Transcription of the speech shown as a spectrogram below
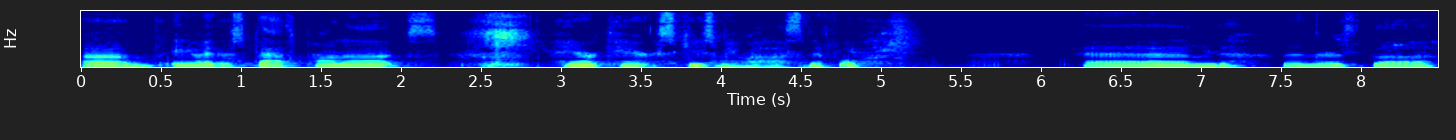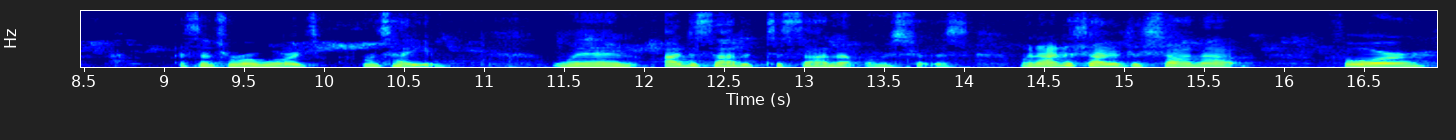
Um, anyway, there's bath products, hair care. Excuse me while I sniffle. And then there's the essential rewards. Gonna tell you, when I decided to sign up, let me show this. When I decided to sign up for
